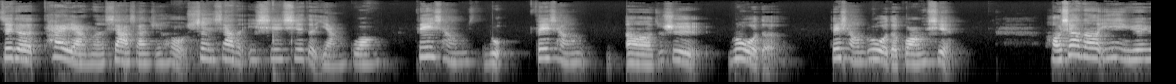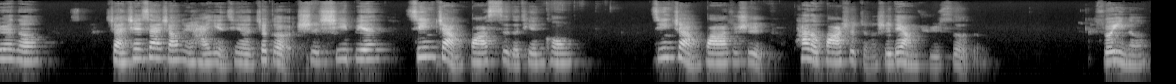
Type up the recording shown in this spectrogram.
这个太阳呢下山之后，剩下的一些些的阳光，非常弱，非常呃，就是弱的，非常弱的光线，好像呢隐隐约约呢展现在小女孩眼前的这个是西边金盏花似的天空，金盏花就是它的花是整个是亮橘色的，所以呢。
